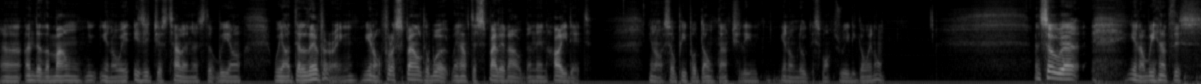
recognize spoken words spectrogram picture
uh, under the mound, you know, is it just telling us that we are we are delivering? You know, for a spell to work, they have to spell it out and then hide it you know, so people don't actually, you know, notice what's really going on. And so, uh, you know, we have this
